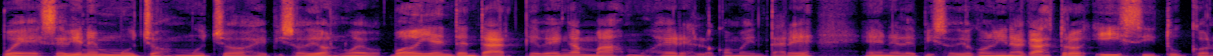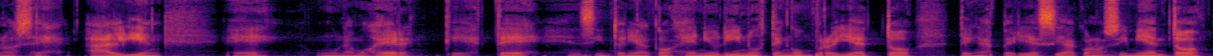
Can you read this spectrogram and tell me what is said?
pues se vienen muchos, muchos episodios nuevos. Voy a intentar que vengan más mujeres, lo comentaré en el episodio con Lina Castro y si tú conoces a alguien, eh, una mujer que esté en sintonía con Genio Linux, tenga un proyecto, tenga experiencia, conocimiento,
